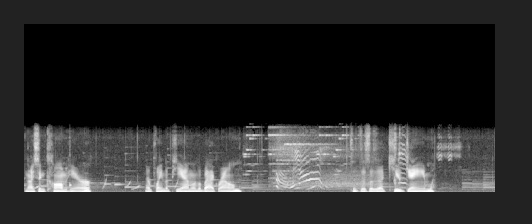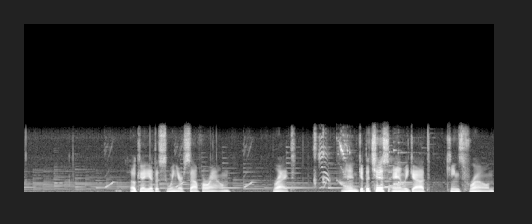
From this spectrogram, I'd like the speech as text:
nice and calm here. They're playing the piano in the background. Since this is a cute game. Okay, you have to swing yourself around. Right. And get the chest, and we got King's Throne.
